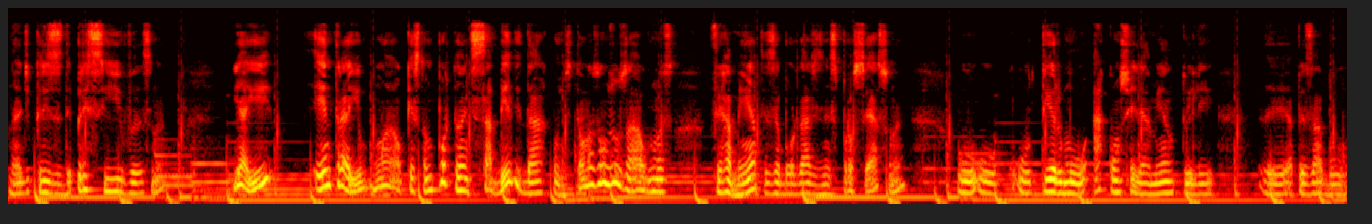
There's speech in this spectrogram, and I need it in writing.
né, de crises depressivas. Né? E aí entra aí uma questão importante, saber lidar com isso. Então nós vamos usar algumas ferramentas e abordagens nesse processo. Né? O, o, o termo aconselhamento, ele, é, apesar do,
